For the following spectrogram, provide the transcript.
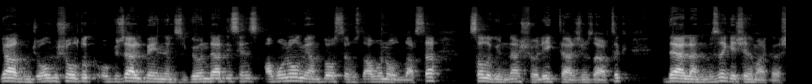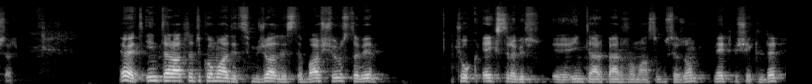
yardımcı olmuş olduk. O güzel beğenilerinizi gönderdiyseniz abone olmayan dostlarımız da abone oldularsa salı günden şöyle ilk tercihimizi artık değerlendirmemize geçelim arkadaşlar. Evet Inter Atletico Madrid mücadelesine başlıyoruz. Tabii çok ekstra bir e, Inter performansı bu sezon net bir şekilde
